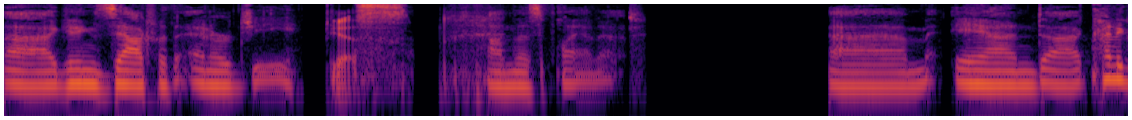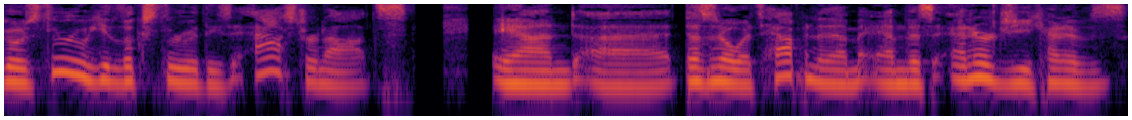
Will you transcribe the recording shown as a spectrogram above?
uh, getting zapped with energy yes, on this planet. Um, and uh, kind of goes through, he looks through these astronauts and uh, doesn't know what's happened to them. And this energy kind of z-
